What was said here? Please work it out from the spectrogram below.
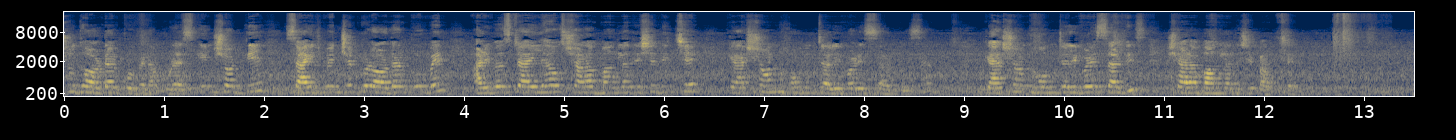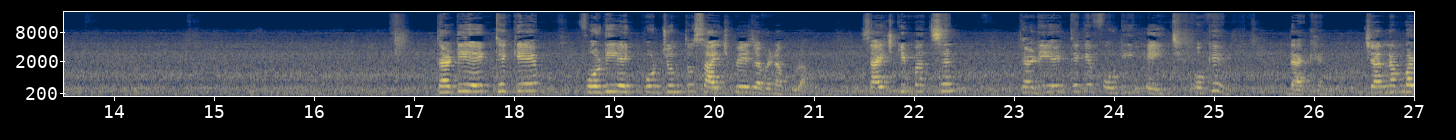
শুধু অর্ডার করবেন আপনারা স্ক্রিনশট দিয়ে সাইজ মেনশন করে অর্ডার করবেন। আর এবার স্টাইল হাউস সারা বাংলাদেশে দিচ্ছে cash on home delivery service হ্যাঁ? Cash on home delivery service সারা বাংলাদেশে পাচ্ছেন। থার্টি এইট থেকে ফোর্টি এইট পর্যন্ত সাইজ পেয়ে যাবেন আপুরা। সাইজ কি পাচ্ছেন? থার্টি এইট থেকে ফোর্টি এইট ওকে দেখেন, চার নাম্বার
